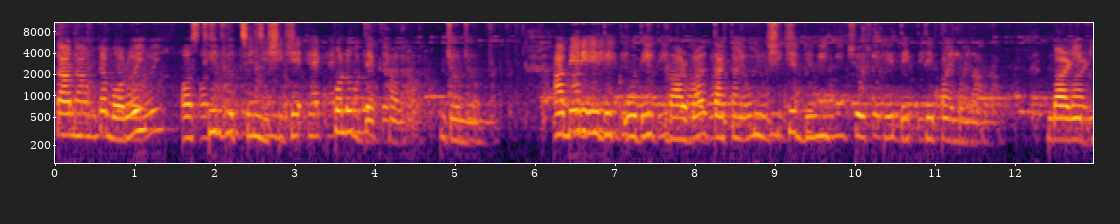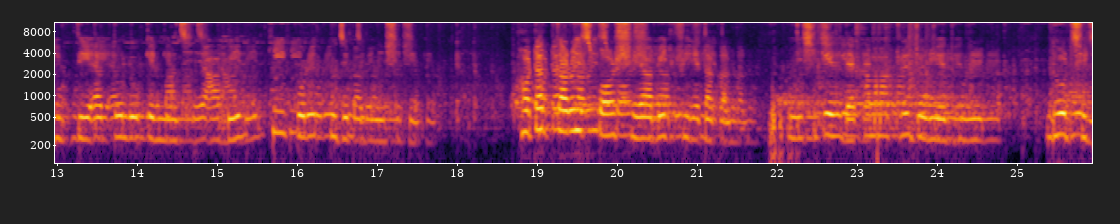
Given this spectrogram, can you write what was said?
তার মনটা বড়ই অস্থির হচ্ছে নিশিকে এক পলক দেখার জন্য। আবির এদিক ওদিক বারবার তাকিয়েও নিশিকে দুই চোখে দেখতে পাইল না। বাড়ি ভর্তি এত লোকের মাঝে আবির কি করে খুঁজে পাবে নিশিকে হঠাৎ কারও স্পর্শে আবির ফিরে তাকাল। নিশিকে দেখা মাত্র জড়িয়ে ধরে ধরছিল।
